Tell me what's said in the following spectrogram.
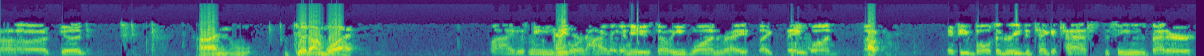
uh, good. On good on what? Well, I just mean he I mean- scored higher than you, so he won, right? Like, they won. Oh, Like, if you both agreed to take a test to see who's better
